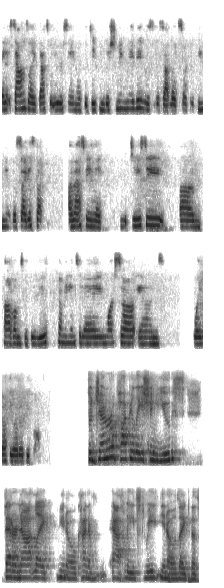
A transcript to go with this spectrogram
And it sounds like that's what you were saying with the deconditioning, maybe was is that like sarcopenia? But so I guess that I'm asking, like, do you see um, problems with the youth coming in today more so? And what about the older people? So, general population youth that are not like, you know, kind of athletes, three, you know, like the,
